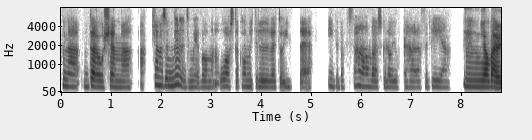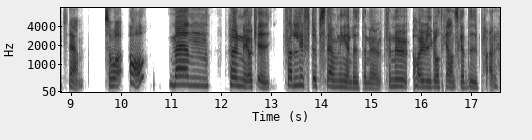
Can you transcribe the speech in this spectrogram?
kunna dö och känna, att känna sig nöjd med vad man har åstadkommit i livet och inte, inte bara fan vad jag skulle ha gjort det här för det. Mm, ja, verkligen. Så ja, men hörni, okej. För att lyfta upp stämningen lite nu, för nu har ju vi gått ganska deep här.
